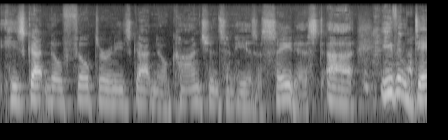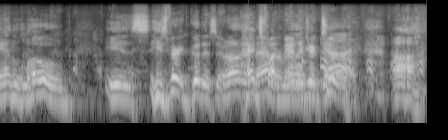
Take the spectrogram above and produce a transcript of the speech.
he's got no filter and he's got no conscience and he is a sadist. Uh, even Dan Loeb is he's very good as a hedge fund manager too. Uh,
